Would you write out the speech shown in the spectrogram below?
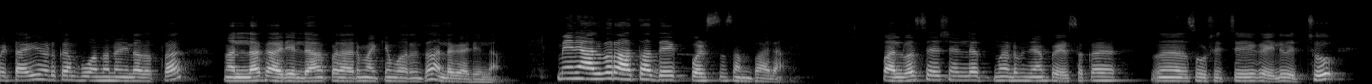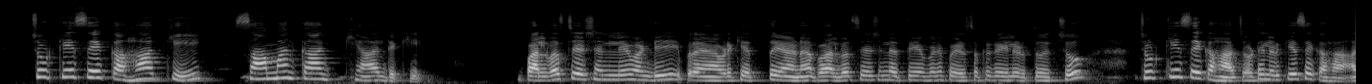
മിഠായി എടുക്കാൻ പോകാന്നുണ്ടെങ്കിൽ അതത്ര നല്ല കാര്യമല്ല. പലഹാരം വാങ്ങിക്കാൻ പറയുന്നത് നല്ല കാര്യമല്ല. മേനെ അൽവർ ആത്ത ദേഖ് പേഴ്സ് സംഭാല. അപ്പോൾ അൽവർ സ്റ്റേഷനിൽ എത്തുന്നിടപ്പോൾ ഞാൻ പേഴ്സൊക്കെ സൂക്ഷിച്ച് കയ്യിൽ വെച്ചു. ചുട്കെ സെ കഹാ കി സാമാൻ കാ ഖ്യാൽ രഖി. അപ്പോൾ അൽവർ സ്റ്റേഷനിൽ വണ്ടി അവിടേക്ക് എത്തുകയാണ്. അപ്പോൾ അൽവർ സ്റ്റേഷനിൽ എത്തിയപ്പോൾ പേഴ്സൊക്കെ കയ്യിലെടുത്ത് വെച്ചു. ചുട്കി സെ കഹാ ചോട്ടെ കഹാ. ആ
